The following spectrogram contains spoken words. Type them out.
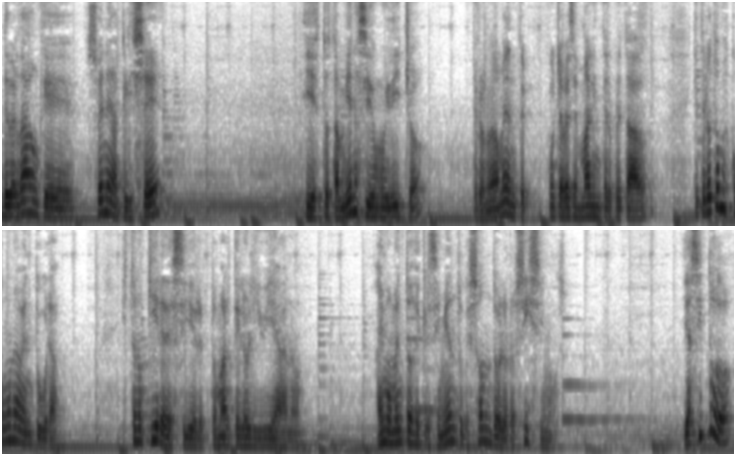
de verdad, aunque suene a cliché, y esto también ha sido muy dicho, pero nuevamente muchas veces mal interpretado, que te lo tomes como una aventura. Esto no quiere decir tomártelo liviano. Hay momentos de crecimiento que son dolorosísimos. Y así todo,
